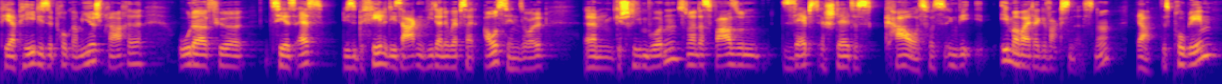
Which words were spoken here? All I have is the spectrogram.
PHP, diese Programmiersprache oder für CSS, diese Befehle, die sagen, wie deine Website aussehen soll, ähm, geschrieben wurden, sondern das war so ein selbst erstelltes Chaos, was irgendwie immer weiter gewachsen ist. Ne? Ja, das Problem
